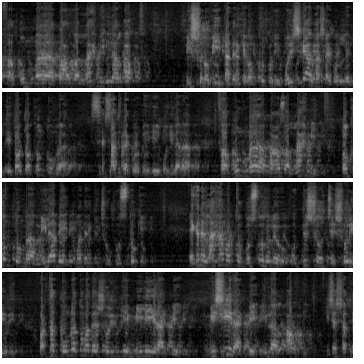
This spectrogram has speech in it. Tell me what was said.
فضما بعض اللحم إلى الأرض বিশ্বনবী তাদেরকে লক্ষ্য করে পরিষ্কার ভাষায় বললেন যে তো যখন তোমরা সাজদা করবে হে মহিলারা ফাদুম্মা বাযাল লাহমি তখন তোমরা মিলাবে তোমাদের কিছু গোস্তকে। এখানে লাহাম অর্থ গোস্ত হলেও উদ্দেশ্য হচ্ছে শরীর। অর্থাৎ তোমরা তোমাদের শরীরকে মিলিয়ে রাখবে, মিশিয়ে রাখবে ইলাল আরদি, কিসের সাথে?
